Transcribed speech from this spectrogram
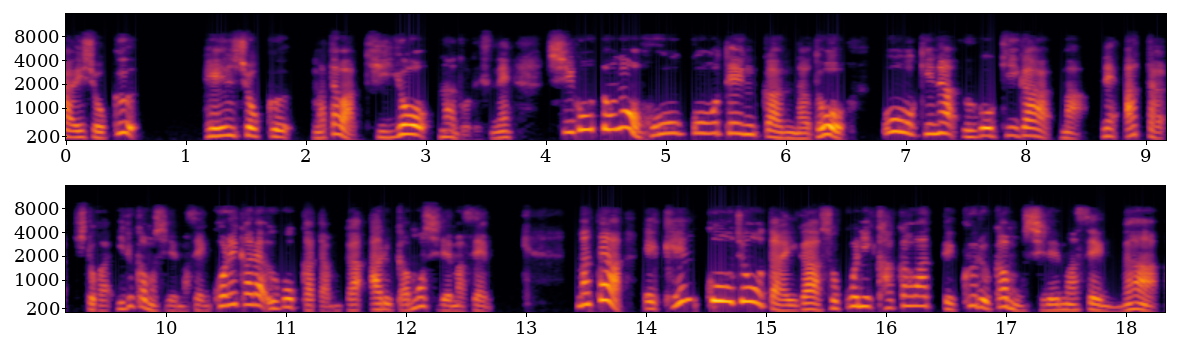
退職、転職、または起業などですね。仕事の方向転換など、大きな動きが、まあね、あった人がいるかもしれません。これから動く方があるかもしれません。また、え健康状態がそこに関わってくるかもしれませんが、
